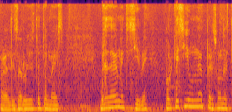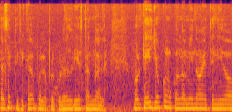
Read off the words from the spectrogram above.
para el desarrollo de este tema, es, ¿verdaderamente sirve? ¿Por qué si una persona está certificada por la Procuraduría es tan mala? Porque yo como condominio he tenido,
